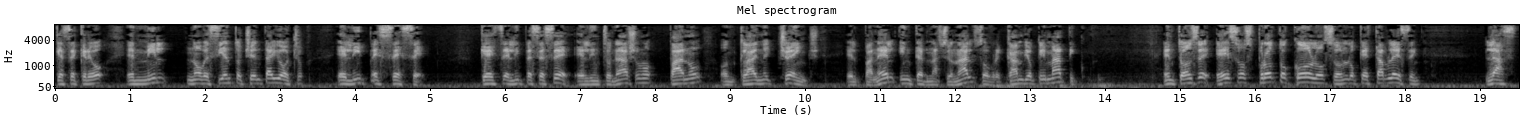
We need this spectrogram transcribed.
que se creó en 1988 el IPCC. ¿Qué es el IPCC? El International Panel on Climate Change, el panel internacional sobre cambio climático. Entonces, esos protocolos son los que establecen las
